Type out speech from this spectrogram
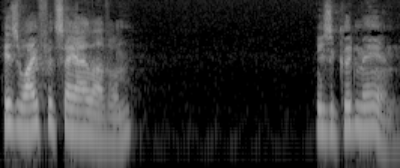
His wife would say, I love him. He's a good man.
